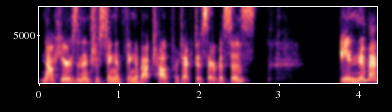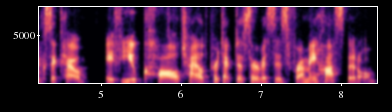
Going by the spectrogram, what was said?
Now, here's an interesting thing about Child Protective Services. In New Mexico, if you call Child Protective Services from a hospital,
